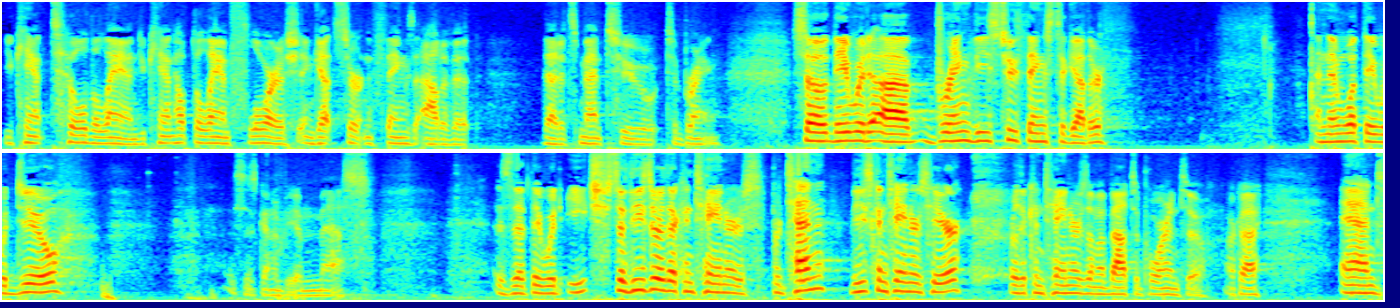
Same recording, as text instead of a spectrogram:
You can't till the land. You can't help the land flourish and get certain things out of it that it's meant to, to bring. So they would uh, bring these two things together. And then what they would do, this is going to be a mess is that they would each, so these are the containers. Pretend these containers here are the containers I'm about to pour into, okay? And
